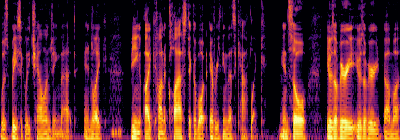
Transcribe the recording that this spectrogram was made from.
was basically challenging that and like mm. being iconoclastic about everything that's Catholic. And mm. so it was a very it was a very um, a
